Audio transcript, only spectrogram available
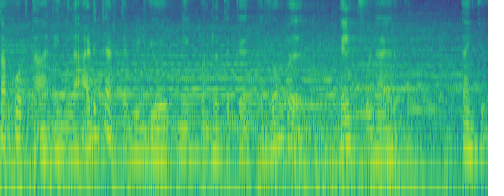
சப்போர்ட் தான் எங்களை அடுத்தடுத்த வீடியோ மேக் பண்ணுறதுக்கு ரொம்ப ஹெல்ப்ஃபுல்லாக இருக்கும். தேங்க்யூ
